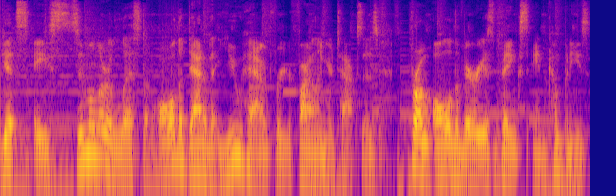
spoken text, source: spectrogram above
gets a similar list of all the data that you have for your filing your taxes from all the various banks and companies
